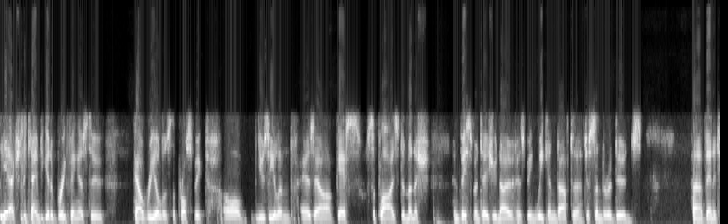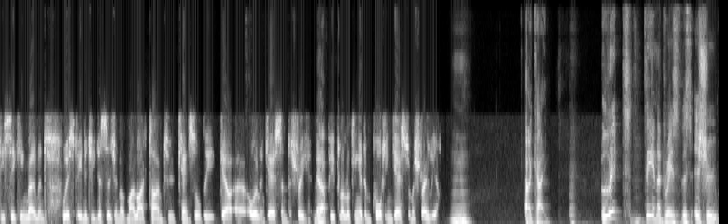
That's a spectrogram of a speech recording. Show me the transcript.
Yeah, actually came to get a briefing as to how real is the prospect of New Zealand as our gas supplies diminish. Investment, as you know, has been weakened after Jacinda Ardern's uh, vanity seeking moment, worst energy decision of my lifetime to cancel the ga- uh, oil and gas industry. Now Yeah. people are looking at importing gas from Australia. Okay. Let's then address this issue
